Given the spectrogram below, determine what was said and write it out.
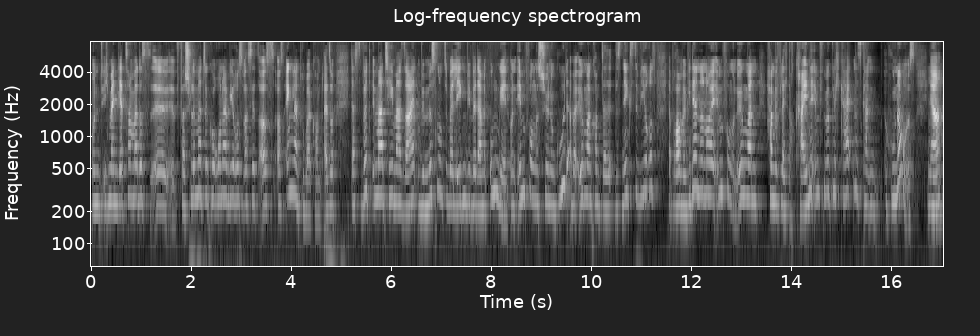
und ich meine, jetzt haben wir das äh, verschlimmerte Coronavirus, was jetzt aus, aus England rüberkommt. Also das wird immer Thema sein und wir müssen uns überlegen, wie wir damit umgehen. Und Impfung ist schön und gut, aber irgendwann kommt das nächste Virus, da brauchen wir wieder eine neue Impfung und irgendwann haben wir vielleicht auch keine Impfmöglichkeiten. Es kann, who knows, mhm. ja.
